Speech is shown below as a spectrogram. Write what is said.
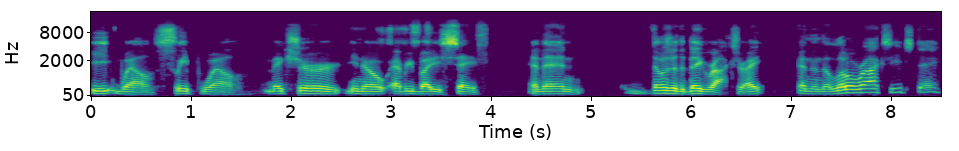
Eat well. Sleep well. Make sure you know everybody's safe. And then those are the big rocks, right? And then the little rocks each day,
